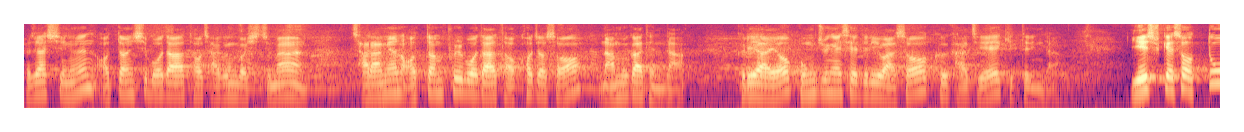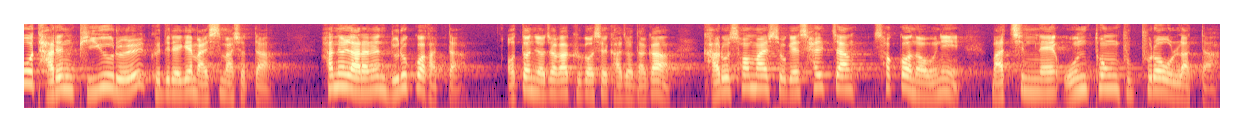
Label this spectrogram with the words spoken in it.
겨자씨는 어떤 씨보다 더 작은 것이지만 자라면 어떤 풀보다 더 커져서 나무가 된다. 그리하여 공중의 새들이 와서 그 가지에 깃들인다. 예수께서 또 다른 비유를 그들에게 말씀하셨다. 하늘나라는 누룩과 같다. 어떤 여자가 그것을 가져다가 가루 서말 속에 살짝 섞어 넣으니 마침내 온통 부풀어 올랐다.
